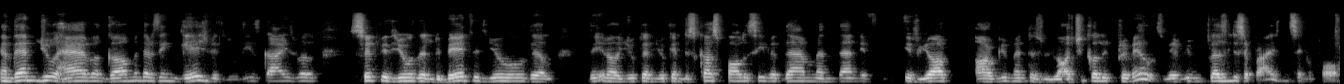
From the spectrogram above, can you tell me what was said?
And then you have a government that is engaged with you. These guys will sit with you, they'll debate with you, they'll, they, you know, you can you can discuss policy with them. And then if if your argument is logical, it prevails. We've been pleasantly surprised in Singapore,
